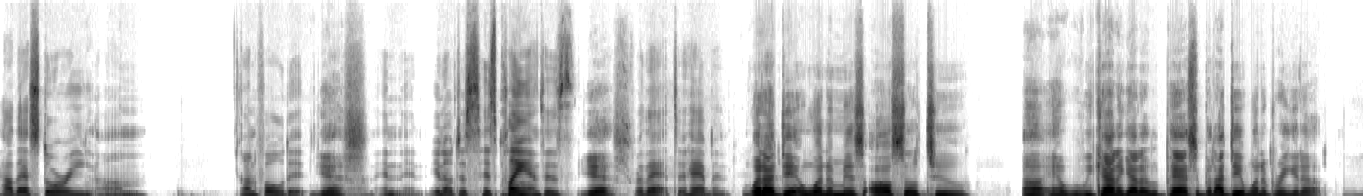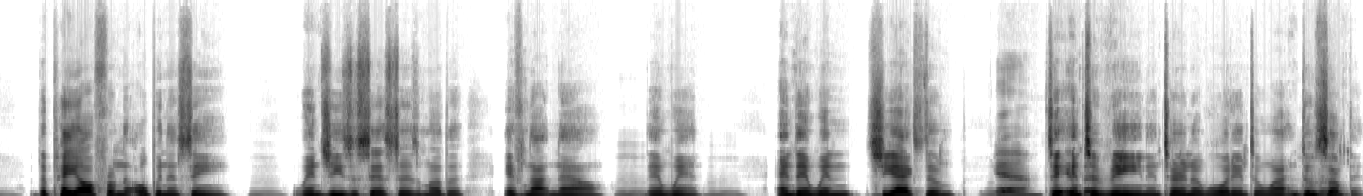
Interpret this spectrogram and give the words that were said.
how that story um unfolded Yes. and and you know just his plans his Yes. for that to happen What I didn't want to miss also too, uh, and we kind of got to pass it, but I did want to bring it up. The payoff from the opening scene when Jesus says to his mother, "If not now, then when?" And then when she asked him yeah to the- intervene and turn the water into wine and do something,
